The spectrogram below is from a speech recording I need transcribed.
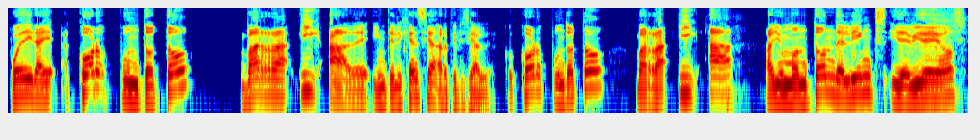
puede ir a core.to barra IA de inteligencia artificial. core.to barra IA, hay un montón de links y de videos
